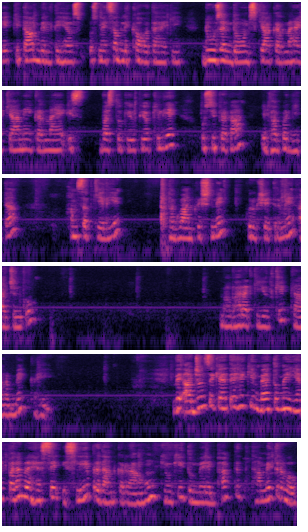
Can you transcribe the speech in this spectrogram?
एक किताब मिलती है, उस, उसमें सब लिखा होता है कि डूज एंड डोंट्स, क्या करना है, क्या नहीं करना है, इस वस्तु के उपयोग के लिए। उसी प्रकार ये भगवत गीता हम सब के लिए भगवान कृष्ण ने कुरुक्षेत्र में अर्जुन को महाभारत के युद्ध के प्रारंभ में कही। वे अर्जुन से कहते हैं कि मैं तुम्हें यह परम रहस्य इसलिए प्रदान कर रहा हूँ क्योंकि तुम मेरे भक्त तथा मित्र हो।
